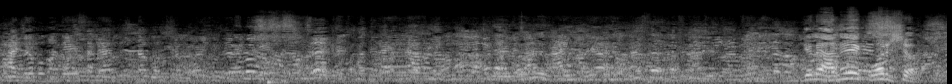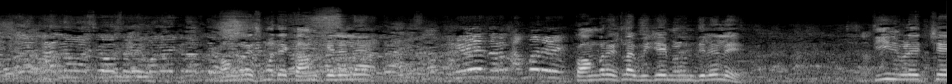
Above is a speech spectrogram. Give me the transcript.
भाजपमध्ये सगळ्यात मोठा पक्ष गेले अनेक वर्ष काँग्रेसमध्ये काम केलेले काँग्रेसला विजय मिळवून दिलेले तीन वेळेचे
